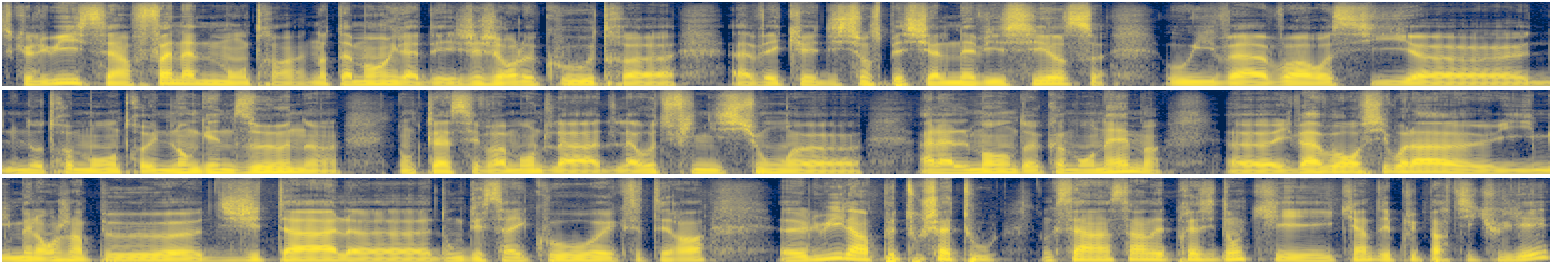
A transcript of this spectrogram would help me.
Parce que lui, c'est un fanat de montres. Hein. Notamment, il a des Gégère Lecoutre euh, avec édition spéciale Navy Seals, où il va avoir aussi une autre montre, une Langenzone. Donc là, c'est vraiment de la, haute finition à l'allemande, comme on aime. il va avoir aussi, voilà, il, mélange un peu digital, donc des Psycho, etc. lui, il a un peu touche à tout. Donc c'est un, des présidents qui est, qui est, un des plus particuliers.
